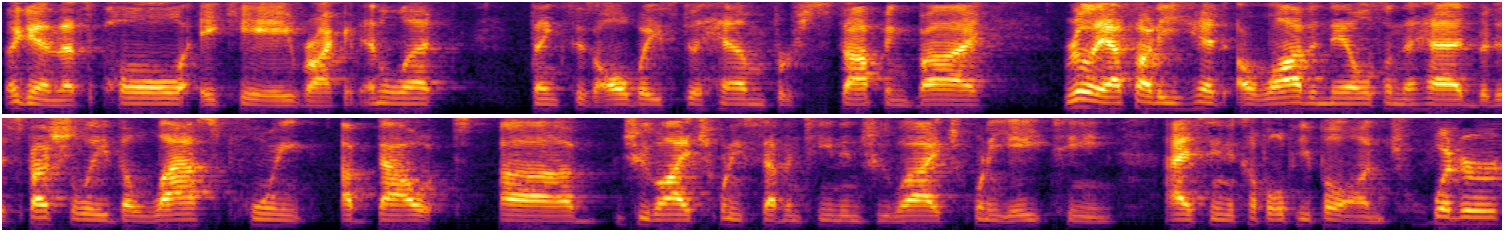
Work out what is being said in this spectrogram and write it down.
Again, that's Paul, aka Rocket Intellect. Thanks as always to him for stopping by. Really, I thought he hit a lot of nails on the head, but especially the last point about uh, July 2017 and July 2018. I had seen a couple of people on Twitter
